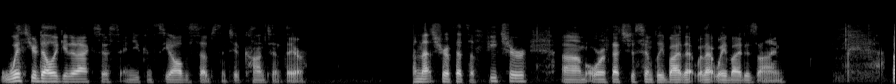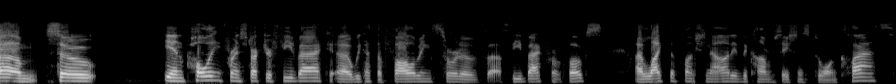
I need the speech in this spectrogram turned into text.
with your delegated access, and you can see all the substantive content there. I'm not sure if that's a feature um, or if that's just simply by that, that way by design. Um, so in polling for instructor feedback, uh, we got the following sort of uh, feedback from folks. I like the functionality of the conversations tool in class.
